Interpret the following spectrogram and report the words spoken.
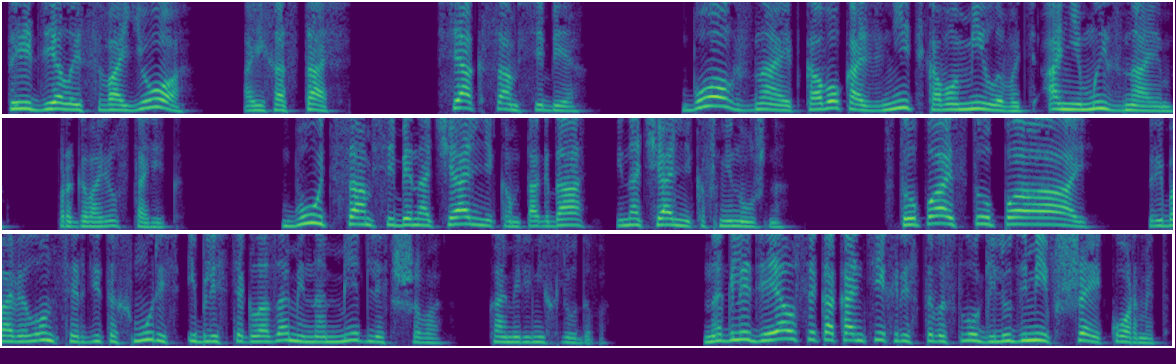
Ты делай свое, а их оставь. Всяк сам себе. Бог знает, кого казнить, кого миловать, а не мы знаем, проговорил старик. Будь сам себе начальником, тогда и начальников не нужно. Ступай, ступай, прибавил он, сердито хмурясь и блестя глазами на медлившего в камере Нехлюдова. Нагляделся, как антихристовы слуги людьми в шей кормят.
